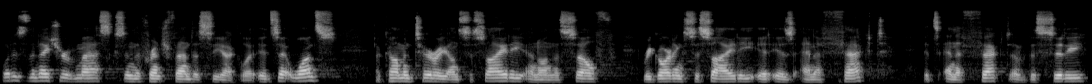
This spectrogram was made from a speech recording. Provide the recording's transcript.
What is the nature of masks in the French fin de siècle? It's at once a commentary on society and on the self. Regarding society, it is an effect. It's an effect of the city,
